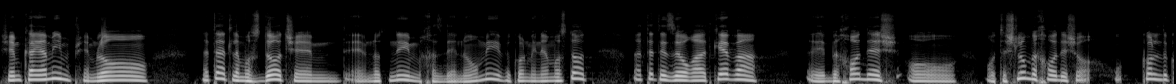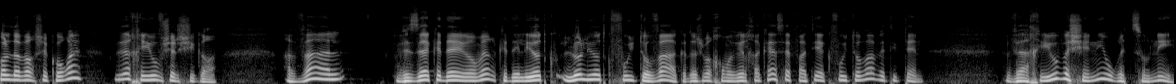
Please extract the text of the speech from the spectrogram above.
שהם קיימים, שהם לא... לתת למוסדות שהם נותנים חסדי נעמי וכל מיני מוסדות, לתת איזו הוראת קבע אה, בחודש, או, או תשלום בחודש, או כל, כל דבר שקורה, זה חיוב של שגרה. אבל, וזה כדי, הוא אומר, כדי להיות, לא להיות כפוי טובה, הקדוש ברוך הוא מביא לך כסף, אתה תהיה כפוי טובה ותיתן. והחיוב השני הוא רצוני,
